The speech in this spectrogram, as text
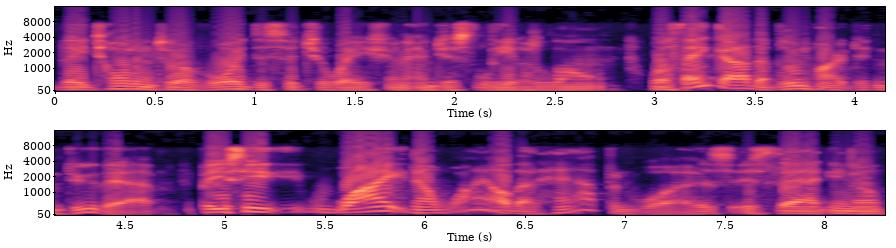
they told him to avoid the situation and just leave it alone. Well, thank God that Blumhardt didn't do that. But you see, why now? Why all that happened was is that you know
